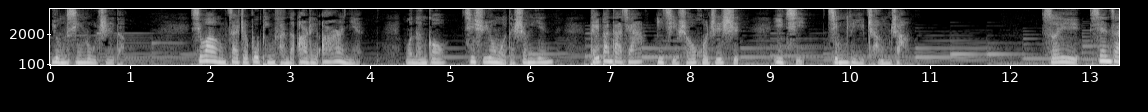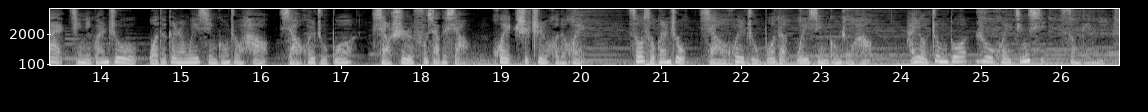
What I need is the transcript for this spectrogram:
用心录制的。希望在这不平凡的二零二二年，我能够继续用我的声音陪伴大家一起收获知识，一起经历成长。所以现在，请你关注我的个人微信公众号“小慧主播”，小是拂晓的小，慧是智慧的慧，搜索关注小慧主播的微信公众号。还有众多入会惊喜送给你。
